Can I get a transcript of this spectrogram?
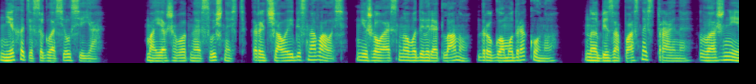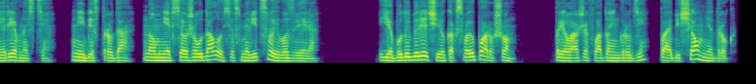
Нехотя согласился я. Моя животная сущность рычала и бесновалась, не желая снова доверять Лану, другому дракону. Но безопасность Трайны важнее ревности. Не без труда, но мне все же удалось усмирить своего зверя. «Я буду беречь ее как свою пару, Шон», приложив ладонь к груди, пообещал мне друг.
